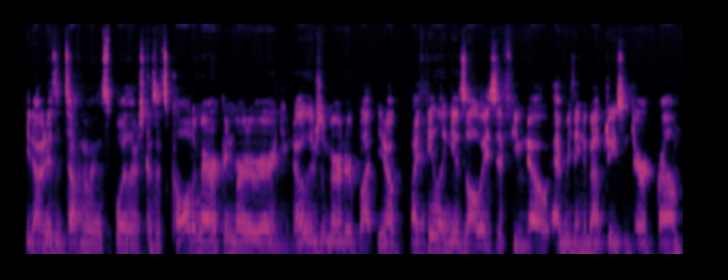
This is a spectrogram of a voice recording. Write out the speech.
you know, it is a tough movie with spoilers because it's called American Murderer, and you know there's a murder. But you know, my feeling is always if you know everything about Jason Derek Brown,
